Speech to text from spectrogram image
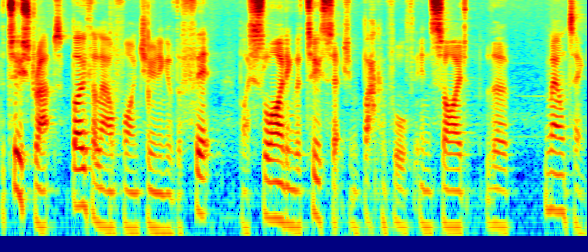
The two straps both allow fine tuning of the fit by sliding the tooth section back and forth inside the mounting.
